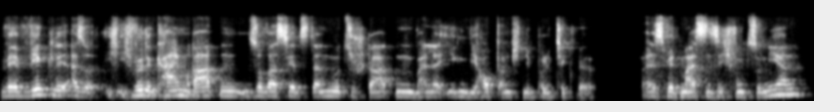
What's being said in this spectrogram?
wer wirklich, also ich, ich würde keinem raten, sowas jetzt dann nur zu starten, weil er irgendwie hauptamtlich in die Politik will. Weil es wird meistens nicht funktionieren.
